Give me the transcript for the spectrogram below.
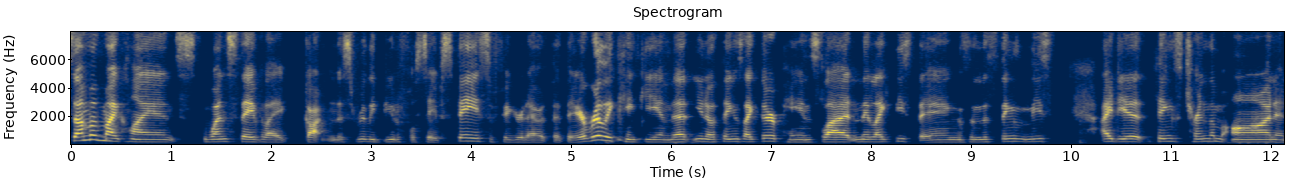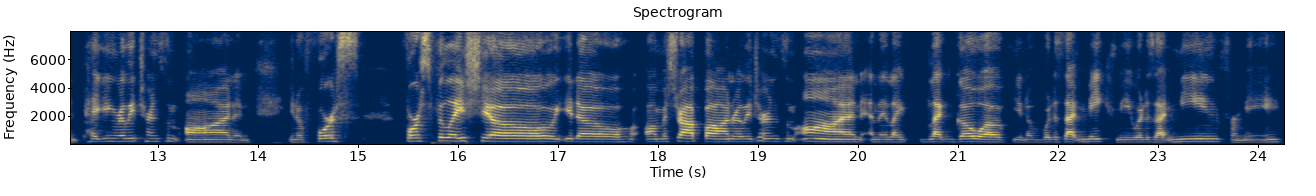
Some of my clients, once they've like gotten this really beautiful safe space, have figured out that they are really kinky and that, you know, things like they're a pain slut and they like these things and this thing, these idea things turn them on and pegging really turns them on and you know force force fellatio, you know, um, on my strap on really turns them on and they like let go of, you know, what does that make me? What does that mean for me?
